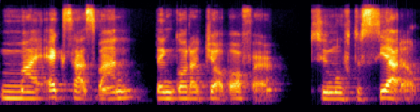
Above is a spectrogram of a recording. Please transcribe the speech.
my ex-husband then got a job offer to move to Seattle.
